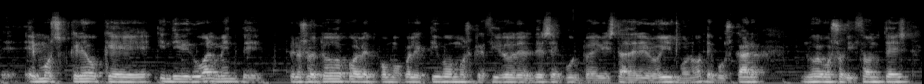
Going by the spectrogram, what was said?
eh, hemos, creo que individualmente, pero sobre todo como colectivo, hemos crecido desde ese punto de vista del heroísmo, ¿no? de buscar nuevos horizontes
